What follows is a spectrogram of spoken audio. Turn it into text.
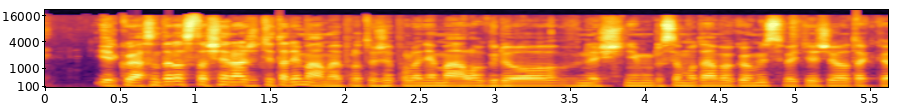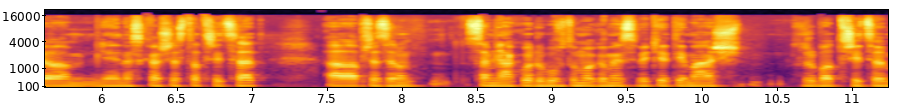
Jirko, já jsem teda strašně rád, že tě tady máme, protože podle mě málo kdo v dnešním, kdo se motá v hokejovém světě, že jo, tak eh, mě je dneska 630 a přece jenom jsem nějakou dobu v tom hokejovém světě, ty máš zhruba 30,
